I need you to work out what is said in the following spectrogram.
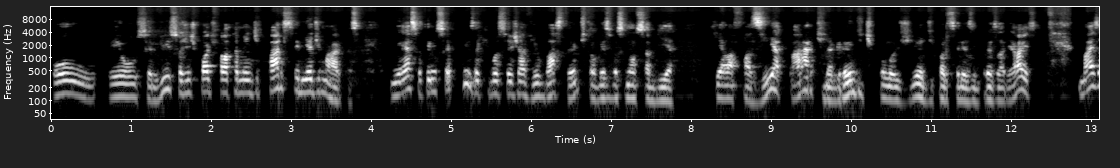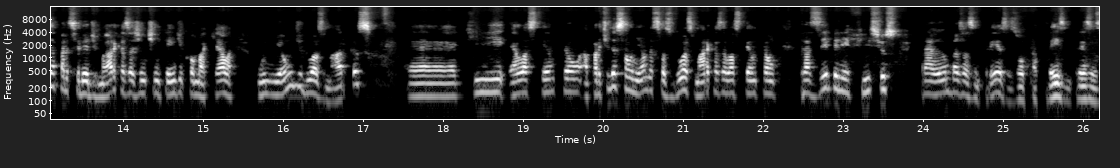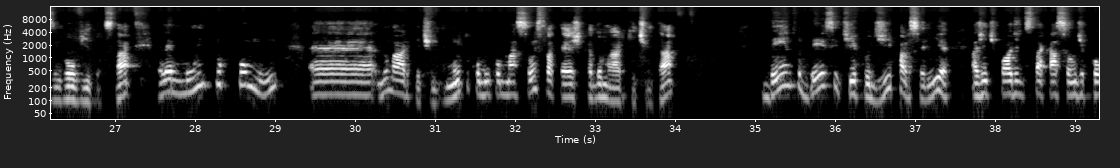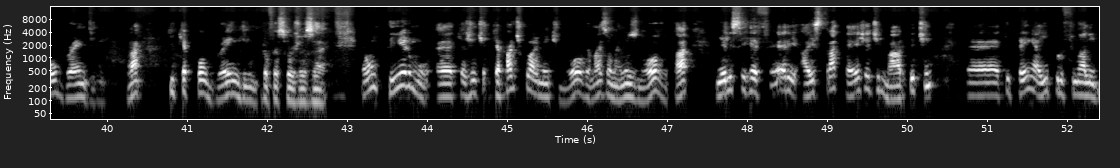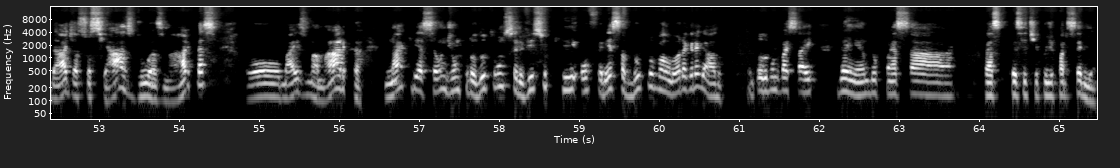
ou eu serviço, a gente pode falar também de parceria de marcas. E essa tenho certeza que você já viu bastante, talvez você não sabia que ela fazia parte da grande tipologia de parcerias empresariais, mas a parceria de marcas a gente entende como aquela união de duas marcas é, que elas tentam, a partir dessa união dessas duas marcas, elas tentam trazer benefícios para ambas as empresas ou para três empresas envolvidas, tá? Ela é muito comum é, no marketing, é muito comum como uma ação estratégica do marketing, tá? Dentro desse tipo de parceria, a gente pode destacar a ação de co-branding, tá? O que é co-branding, professor José? É um termo é, que a gente que é particularmente novo, é mais ou menos novo, tá? E ele se refere à estratégia de marketing é, que tem aí por finalidade associar as duas marcas ou mais uma marca na criação de um produto ou um serviço que ofereça duplo valor agregado. Então todo mundo vai sair ganhando com essa com esse tipo de parceria.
